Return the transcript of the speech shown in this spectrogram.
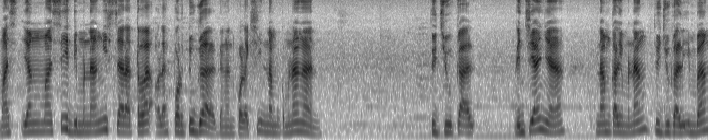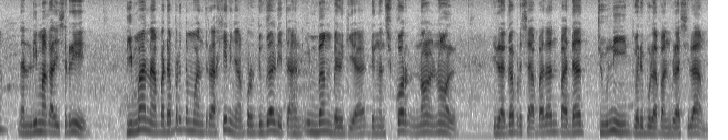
Mas, yang masih dimenangi secara telak oleh Portugal dengan koleksi 6 kemenangan. 7 kali rinciannya 6 kali menang, 7 kali imbang, dan 5 kali seri di mana pada pertemuan terakhirnya Portugal ditahan imbang Belgia dengan skor 0-0 di laga persahabatan pada Juni 2018 silam.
